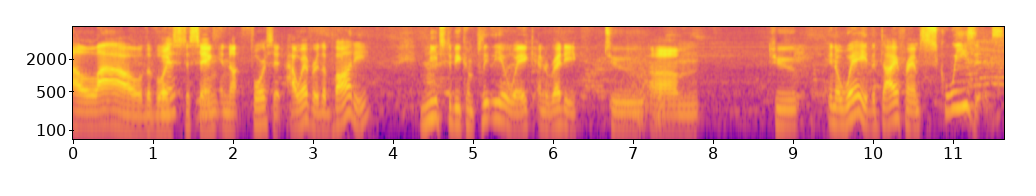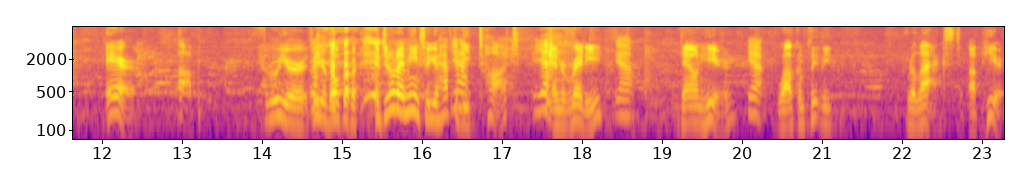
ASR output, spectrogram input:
allow the voice Yes, to sing yes. and not force it. However, the body needs to be completely awake and ready to, um, to, in a way, the diaphragm squeezes air up through your through your vocal cord. Like, do you know what I mean? So you have to Yeah. be taut Yeah. and ready yeah. down here Yeah. while completely relaxed up here.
